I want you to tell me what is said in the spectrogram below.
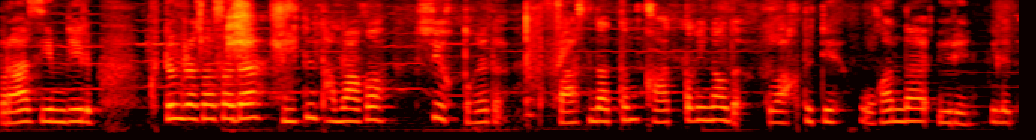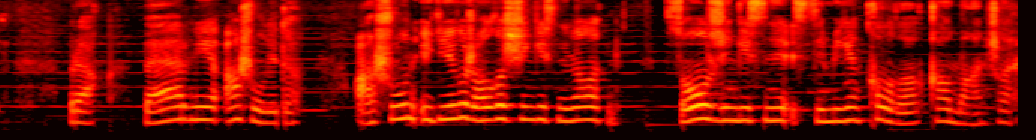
Біраз емделіп күтім жасалса да жейтін тамағы сұйықтық еді. Басында тым қатты қиналды. Уақыт өте оған да үйреніп келеді бірақ бәріне ашулы еді. Ашуын үйдегі жалғыз жеңгесінен алатын. Сол жеңгесіне істемеген қылығы қалмаған шығар.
